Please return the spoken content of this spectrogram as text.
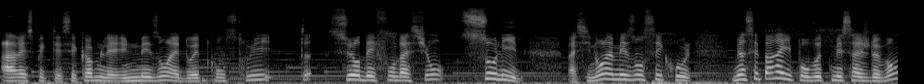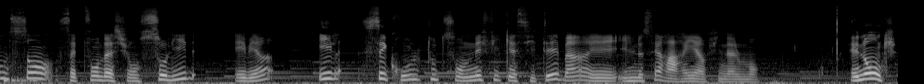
à respecter. C'est comme une maison, elle doit être construite sur des fondations solides. Bah, sinon, la maison s'écroule. Bien, c'est pareil pour votre message de vente. Sans cette fondation solide, eh bien, il s'écroule, toute son efficacité, ben, et il ne sert à rien finalement. Et donc,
